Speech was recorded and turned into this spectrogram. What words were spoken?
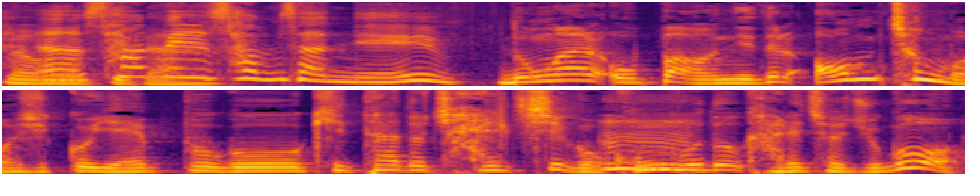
너무 아, 3134님. 농알 오빠 언니들 엄청 멋있고 예쁘고 기타도 잘 치고 음. 공부도 가르쳐주고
